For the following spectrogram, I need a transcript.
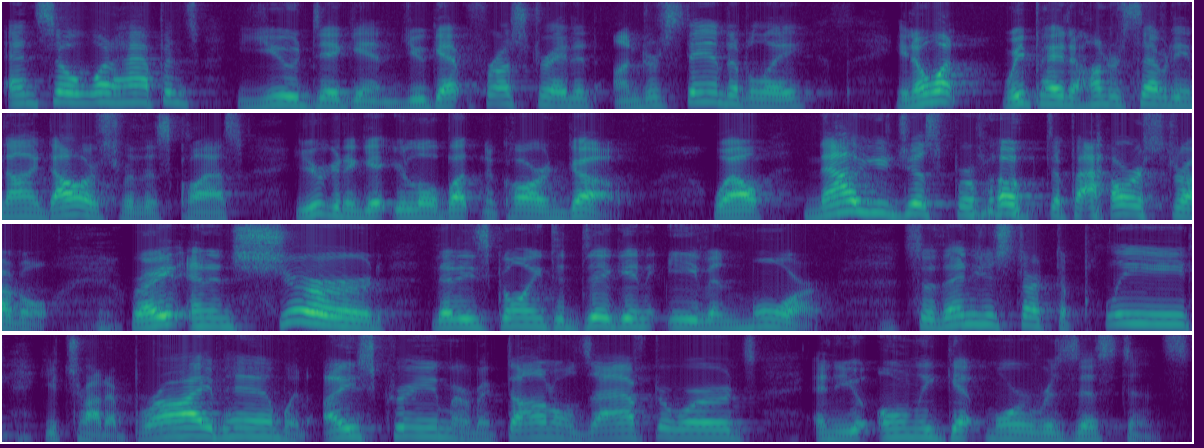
And so what happens? You dig in. You get frustrated, understandably. You know what? We paid $179 for this class. You're going to get your little butt in the car and go. Well, now you just provoked a power struggle, right? And ensured that he's going to dig in even more. So then you start to plead, you try to bribe him with ice cream or McDonald's afterwards, and you only get more resistance.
